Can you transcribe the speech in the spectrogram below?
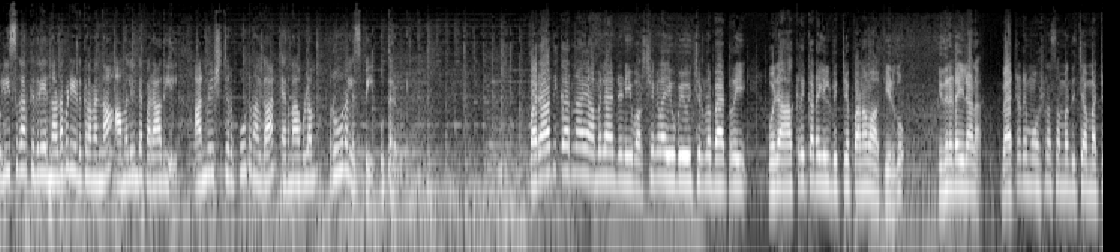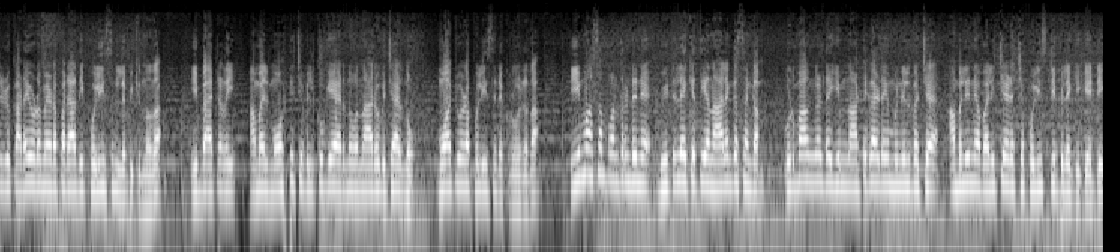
പോലീസുകാർക്കെതിരെ നടപടിയെടുക്കണമെന്ന അമലിന്റെ പരാതിയിൽ അന്വേഷിച്ച് റിപ്പോർട്ട് നൽകാൻ എറണാകുളം റൂറൽ എസ് പി ഉത്തരവിട്ടു. പരാതിക്കാരനായ അമൽ ആന്റണി വർഷങ്ങളായി ഉപയോഗിച്ചിരുന്ന ബാറ്ററി ഒരു ആക്രിക്കടയിൽ വിറ്റ് പണമാക്കിയിരുന്നു. ഇതിനിടയിലാണ് ബാറ്ററി മോഷണം സംബന്ധിച്ച മറ്റൊരു കടയുടമയുടെ പരാതി പോലീസിന് ലഭിക്കുന്നത്. ഈ ബാറ്ററി അമൽ മോഷ്ടിച്ച് വിൽക്കുകയായിരുന്നുവെന്ന് ആരോപിച്ചായിരുന്നു മൂവാറ്റുപുഴ പോലീസിന്റെ ക്രൂരത. ഈ മാസം പന്ത്രണ്ടിന് വീട്ടിലേക്കെത്തിയ നാലംഗ സംഘം കുടുംബാംഗങ്ങളുടെയും നാട്ടുകാരുടെയും മുന്നിൽ വെച്ച് അമലിനെ വലിച്ചടച്ച് പോലീസ് ജീപ്പിലേക്ക് കയറ്റി.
